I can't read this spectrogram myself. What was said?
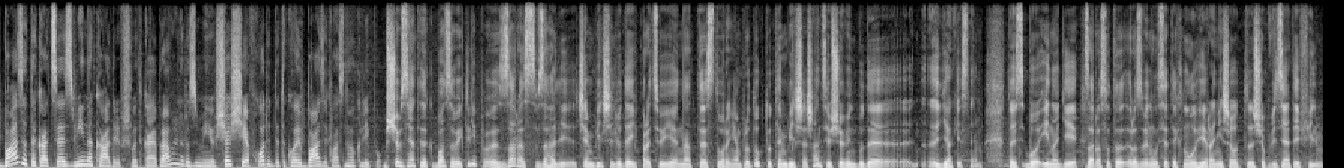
База така це зміна кадрів швидка. Я правильно розумію? Що ще входить до такої бази класного кліпу? Щоб зняти базовий кліп, е, зараз взагалі чим більше людей працює над створенням продукту, тим більше шансів, що він буде е, якісним. Тобто, бо іноді зараз от розвинулися технології раніше, от щоб відзняти фільм.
